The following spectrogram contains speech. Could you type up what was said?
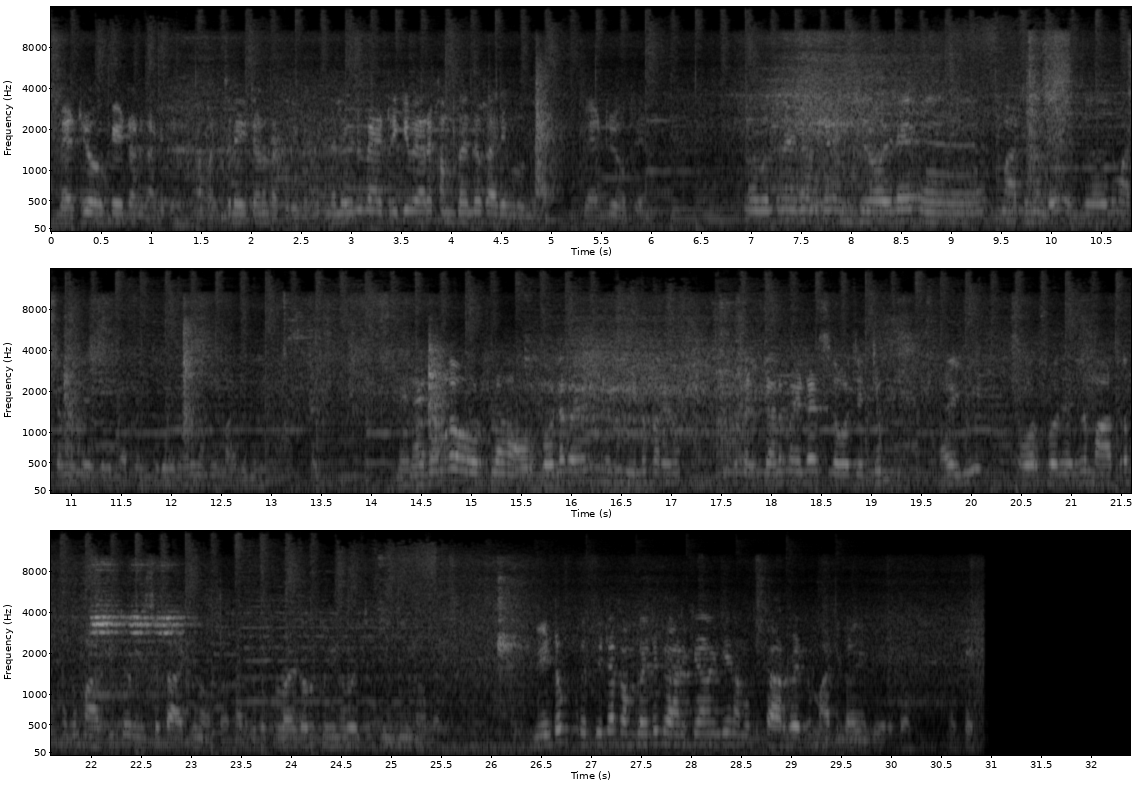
ബാറ്ററി ഓക്കെ ആയിട്ടാണ് കാണിക്കുന്നത്. ആ പച്ച ലൈറ്റാണ് കത്തിരിക്കുന്നത് നിലവിൽ ബാറ്ററിക്ക് വേറെ കംപ്ലൈന്റോ കാര്യങ്ങളൊന്നുമില്ല ബാറ്ററി ഓക്കെയാണ് അതുപോലെ തന്നെ നമുക്ക് എഞ്ചിൻ ഓയിൽ മാറ്റുന്നുണ്ട്. എഞ്ചിൻ ഓയിൽ മാറ്റാൻ വേണ്ടി വെച്ചിരുന്നു അപ്പോൾ എഞ്ചിൻ ഓയിൽ നമ്മൾ മാറ്റുന്നുണ്ട് മെയിനായിട്ട് നമുക്ക് ഓവർഫ്ലോ ആണ്. ഓവർഫ്ലോന്റെ കാര്യം വീണ്ടും പറയണം. തൽക്കാലം അതിന്റെ സ്ലോ ജെറ്റും ഈ ഓവർഫ്ലോ ജെറ്റിൽ മാത്രം ഒന്ന് മാറ്റിയിട്ട് റീസെറ്റ് ആക്കി നോക്കാം കാരണം ഇത് ഫുള്ളായിട്ട് ഒരു ക്ലീനർ വെച്ച് ക്ലീൻ ചെയ്ത് നോക്കാം വീണ്ടും റിപ്പീറ്റ് ആ കംപ്ലൈന്റ് കാണിക്കുകയാണെങ്കിൽ നമുക്ക് കാർബേറ്റർ മാറ്റിക്കളയേണ്ടി വരും കേട്ടോ ഓക്കെ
